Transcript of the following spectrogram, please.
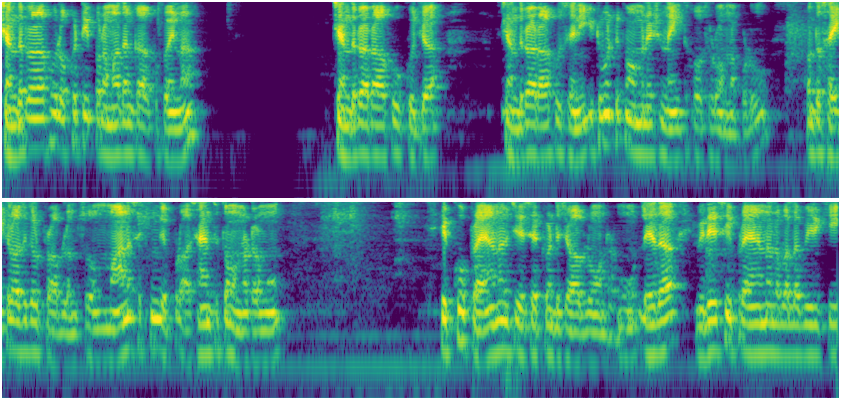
చంద్రరాహులు ఒకటి ప్రమాదం కాకపోయినా చంద్రరాహు కుజ చంద్ర రాహు శని ఇటువంటి కాంబినేషన్ నైన్త్ హౌస్లో ఉన్నప్పుడు కొంత సైకలాజికల్ ప్రాబ్లమ్స్ మానసికంగా ఎప్పుడు అశాంతితో ఉండటము ఎక్కువ ప్రయాణాలు చేసేటువంటి జాబ్లో ఉండడము లేదా విదేశీ ప్రయాణాల వల్ల వీరికి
